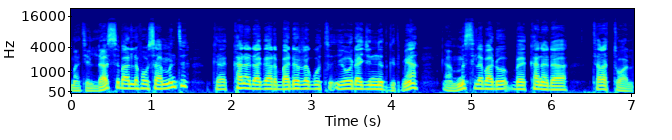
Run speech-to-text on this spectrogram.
ማቲልዳስ ባለፈው ሳምንት ከካናዳ ጋር ባደረጉት የወዳጅነት ግጥሚያ አምስት ለባዶ በካናዳ ተረትተዋል።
